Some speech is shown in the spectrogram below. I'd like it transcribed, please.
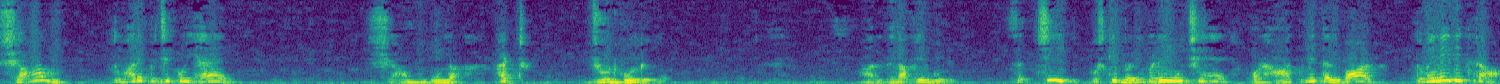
श्याम तुम्हारे पीछे कोई है? श्याम बोला, हट झूठ बोल रही है। आराधना फिर बोली, सच्ची, उसकी बड़ी बड़ी मूछे हैं और हाथ में तलवार, तुम्हें नहीं दिख रहा?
